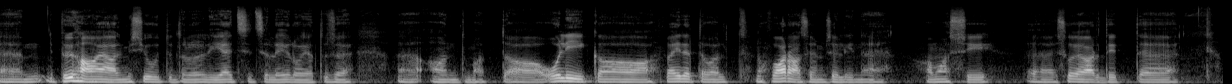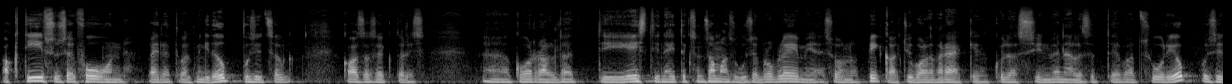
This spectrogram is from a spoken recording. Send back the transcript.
Ähm, püha ajal, mis juutidel oli, jätsid selle eelhoiatuse äh, andmata. oli ka väidetavalt noh, varasem selline Hamasi äh, sõjaardite aktiivsuse foon, väidetavalt mingeid õppusid seal Gaza sektoris äh, korraldati. Eesti näiteks on samasuguse probleemi ees olnud, pikalt juba oleme rääkinud, kuidas siin venelased teevad suuri õppusi,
